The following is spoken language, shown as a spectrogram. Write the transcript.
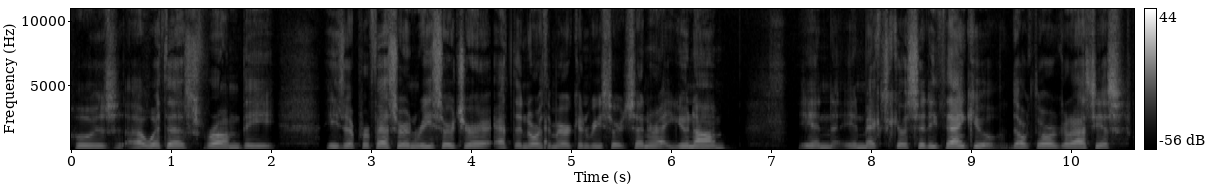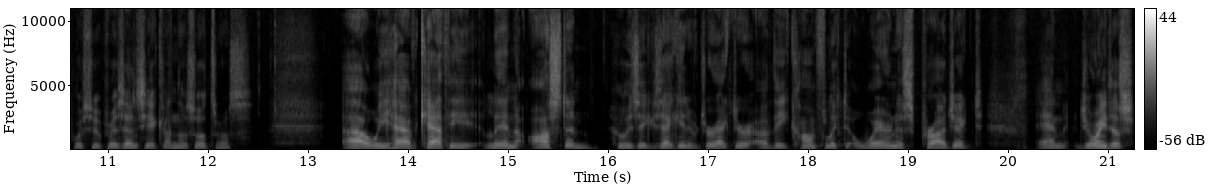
who's uh, with us from the, he's a professor and researcher at the North American Research Center at UNAM in, in Mexico City. Thank you, Doctor. Gracias por su presencia con nosotros. Uh, we have Kathy Lynn Austin, who is executive director of the Conflict Awareness Project and joins us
